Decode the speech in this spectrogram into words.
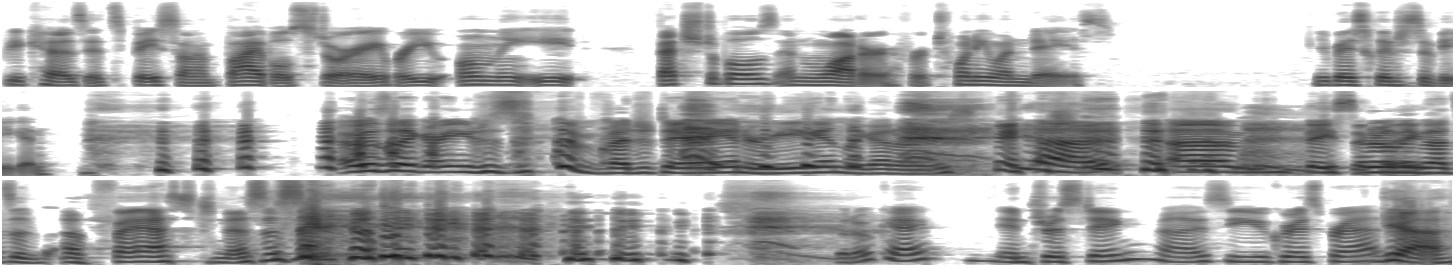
because it's based on a Bible story where you only eat vegetables and water for 21 days. You're basically just a vegan. I was like, aren't you just vegetarian or vegan? Like, I don't understand. Yeah, um, I don't think that's a, a fast necessarily. but okay, interesting. I see you, Chris Pratt. Yeah,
